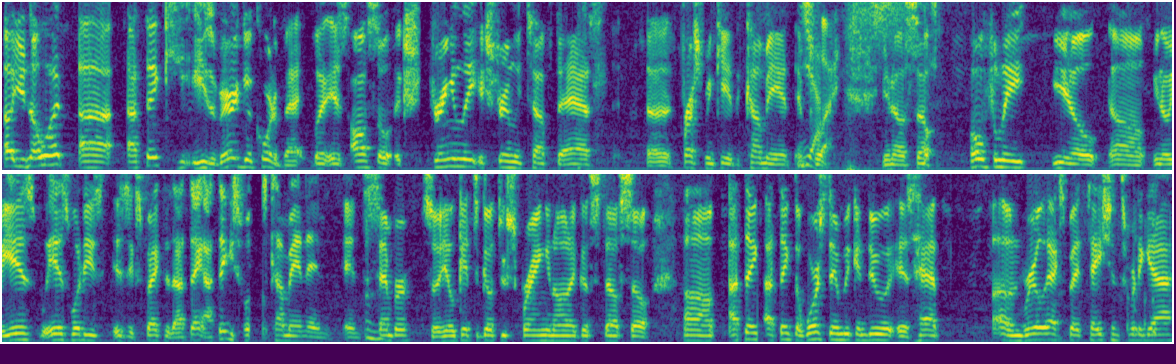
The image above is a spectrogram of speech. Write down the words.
Oh, you know what? Uh, I think he's a very good quarterback, but it's also extremely, extremely tough to ask a freshman kid to come in and Yeah. play. You know, so hopefully, you know, uh, you know, he is is what he's is expected. I think I think he's supposed to come in in, in Mm-hmm. December, so he'll get to go through spring and all that good stuff. So uh, I think I think the worst thing we can do is have unreal expectations for the guy.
